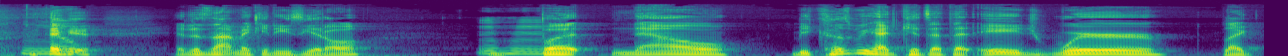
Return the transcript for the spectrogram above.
Nope. it, it does not make it easy at all. hmm But now because we had kids at that age, we're like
